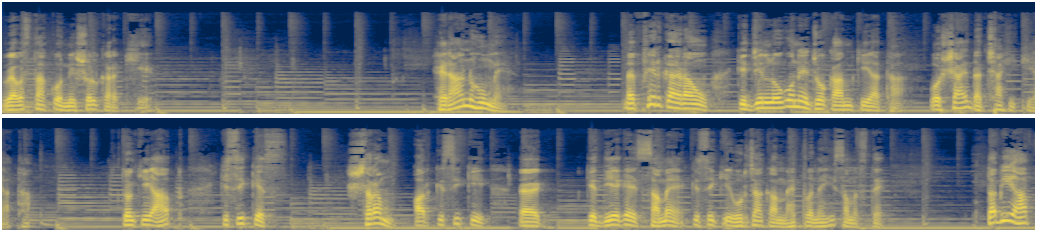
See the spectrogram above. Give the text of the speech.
व्यवस्था को निशुल्क रखिए। हैरान हूँ मैं। मैं फिर कह रहा हूँ कि जिन लोगों ने जो काम किया था वो शायद अच्छा ही किया था। क्योंकि आप किसी के श्रम और किसी की ए, के दिए गए समय किसी की ऊर्जा का महत्व नहीं समझते। तभी आप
